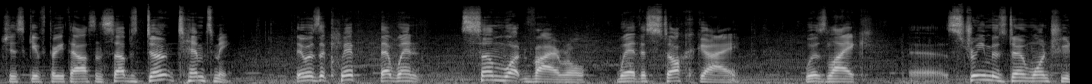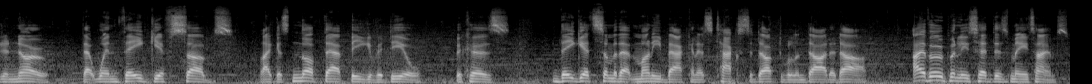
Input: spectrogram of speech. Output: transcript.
Just give 3,000 subs, don't tempt me. There was a clip that went somewhat viral where the stock guy was like, uh, streamers don't want you to know that when they gift subs, like it's not that big of a deal because they get some of that money back and it's tax deductible and da da da. I've openly said this many times.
